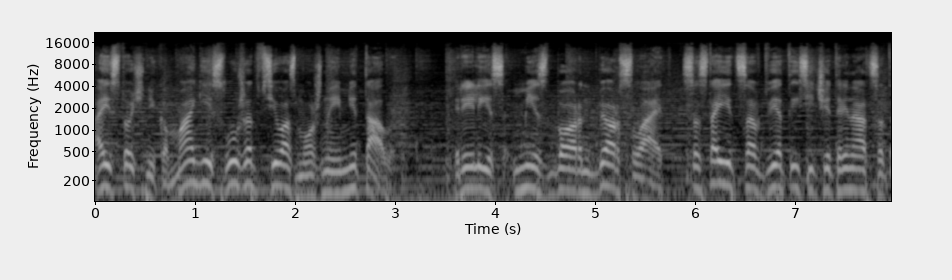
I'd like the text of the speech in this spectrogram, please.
а источником магии служат всевозможные металлы. Релиз Mistborn Birthlight состоится в 2013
